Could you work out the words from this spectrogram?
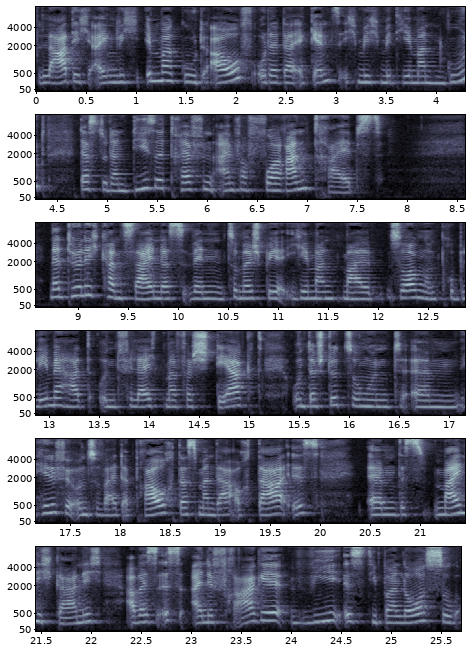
lade ich eigentlich immer gut auf oder da ergänze ich mich mit jemandem gut, dass du dann diese Treffen einfach vorantreibst. Natürlich kann es sein, dass wenn zum Beispiel jemand mal Sorgen und Probleme hat und vielleicht mal verstärkt Unterstützung und ähm, Hilfe und so weiter braucht, dass man da auch da ist. Ähm, das meine ich gar nicht, aber es ist eine Frage, wie ist die Balance so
